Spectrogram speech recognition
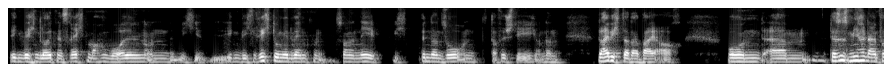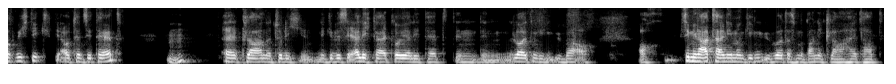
irgendwelchen Leuten das Recht machen wollen und mich in irgendwelchen Richtungen wenden, sondern nee, ich bin dann so und dafür stehe ich und dann bleibe ich da dabei auch. Und ähm, das ist mir halt einfach wichtig, die Authentizität. Mhm. Äh, klar, natürlich eine gewisse Ehrlichkeit, Loyalität den, den Leuten gegenüber, auch, auch Seminarteilnehmern gegenüber, dass man da eine Klarheit hat,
